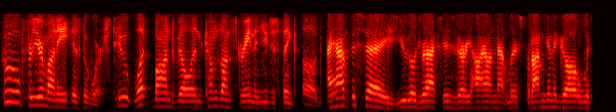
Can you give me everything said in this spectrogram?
Who, for your money, is the worst? Who, what Bond villain comes on screen and you just think, ugh? I have to say, Hugo Drax is very high on that list, but I'm going to go with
